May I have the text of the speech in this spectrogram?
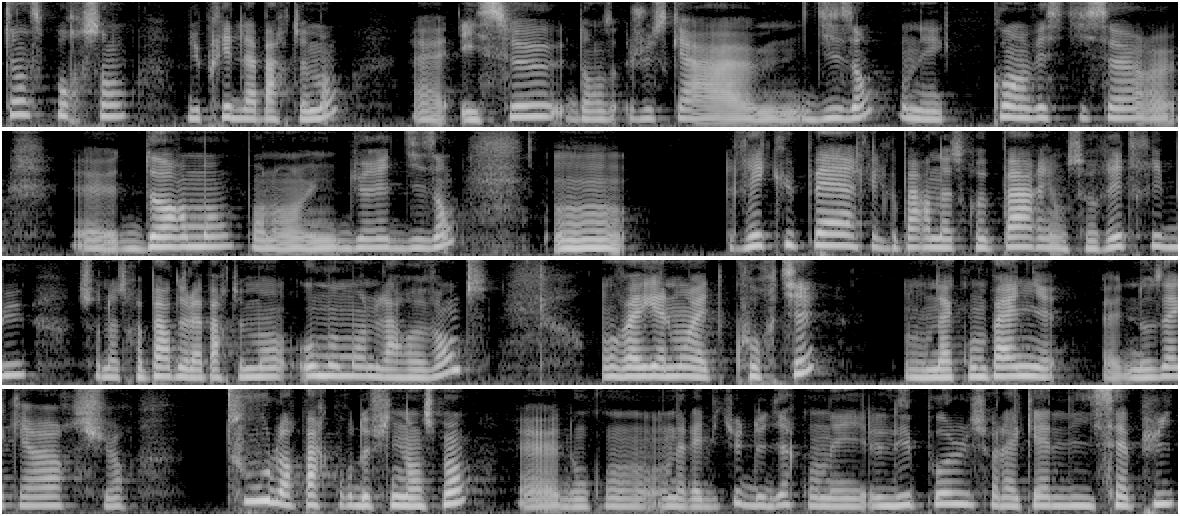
15% du prix de l'appartement. Euh, et ce, jusqu'à 10 euh, ans. On est co-investisseur euh, dormant pendant une durée de 10 ans. On récupère quelque part notre part et on se rétribue sur notre part de l'appartement au moment de la revente. On va également être courtier. On accompagne nos acquéreurs sur tout leur parcours de financement. Euh, donc on, a l'habitude de dire qu'on est l'épaule sur laquelle ils s'appuient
